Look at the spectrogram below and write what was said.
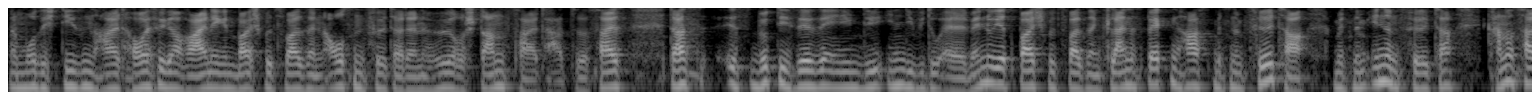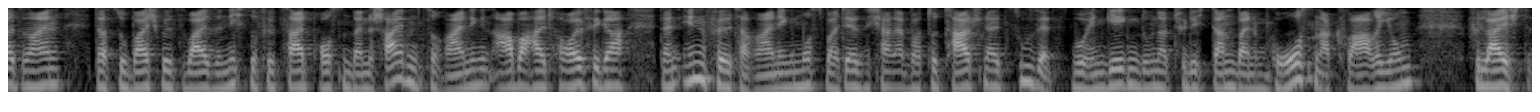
dann muss ich diesen halt häufiger reinigen, beispielsweise einen Außenfilter, der eine höhere Standzeit hat. Das heißt, das ist wirklich sehr, sehr individuell. Wenn du jetzt beispielsweise ein kleines Becken hast mit einem Filter, mit einem Innenfilter, kann es halt sein, dass du beispielsweise nicht so viel Zeit brauchst, um deine Scheiben zu reinigen, aber halt häufiger deinen Innenfilter reinigen musst, weil der sich halt einfach total schnell zusetzt. Wohingegen du natürlich dann bei einem großen Aquarium vielleicht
